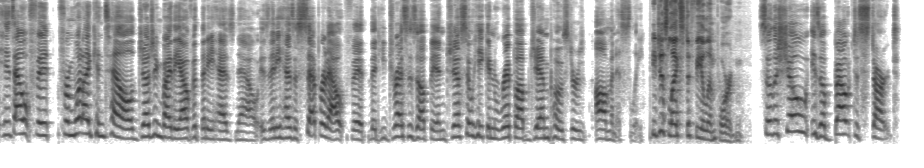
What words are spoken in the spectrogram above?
his outfit, from what I can tell, judging by the outfit that he has now, is that he has a separate outfit that he dresses up in just so he can rip up Jem posters ominously. He just likes to feel important. So the show is about to start,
